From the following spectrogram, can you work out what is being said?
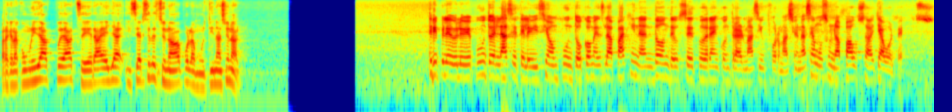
para que la comunidad pueda acceder a ella y ser seleccionada por la multinacional www.enlacetelevisión.com es la página en donde usted podrá encontrar más información. Hacemos una pausa, ya volvemos.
